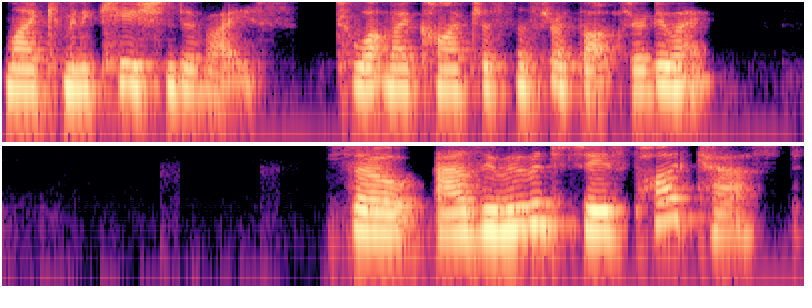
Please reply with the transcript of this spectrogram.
my communication device to what my consciousness or thoughts are doing. So, as we move into today's podcast,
